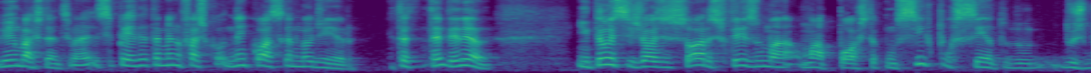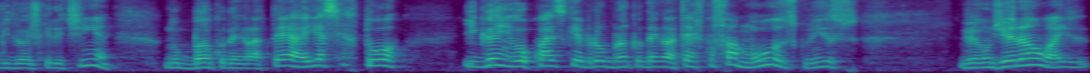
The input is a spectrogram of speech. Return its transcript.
ganho bastante. Se perder, também não faz nem cócega no meu dinheiro. Tá, tá entendendo? Então, esse Jorge Soros fez uma, uma aposta com 5% do, dos bilhões que ele tinha no Banco da Inglaterra e acertou. E ganhou, quase quebrou o Banco da Inglaterra, ficou famoso com isso. Ganhou um dinheirão, aí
